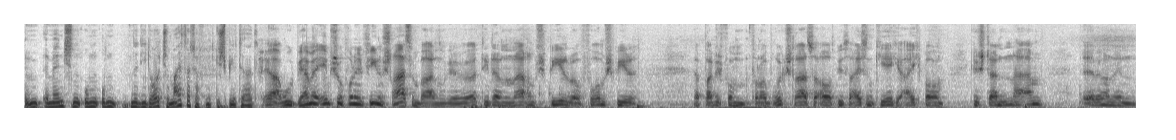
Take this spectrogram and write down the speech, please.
Menschen um, um die deutsche Meisterschaft mitgespielt hat. Ja gut, wir haben ja eben schon von den vielen Straßenbahnen gehört, die dann nach dem Spiel oder vor dem Spiel ja, praktisch vom, von der Brückstraße aus bis Eisenkirche, Eichbaum gestanden haben. Äh, wenn man, den,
